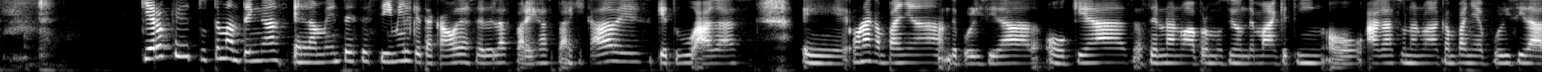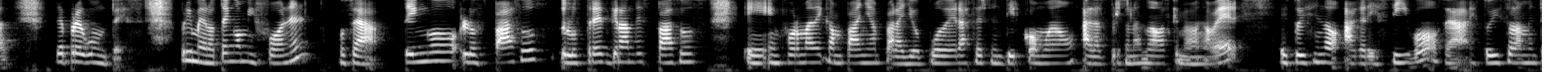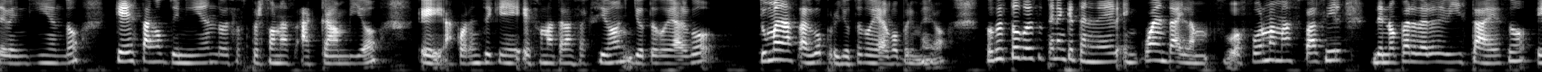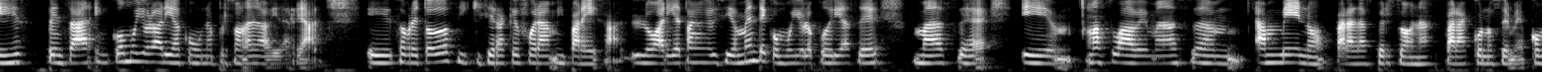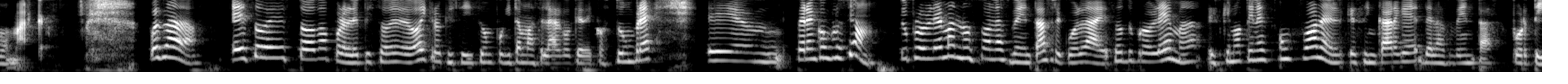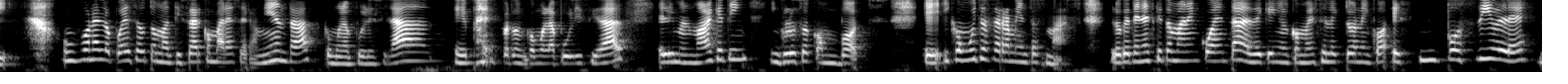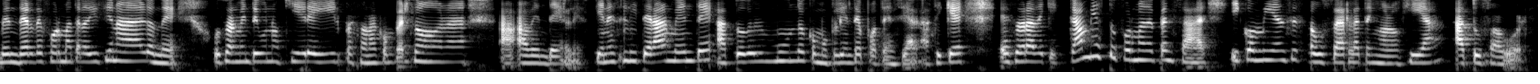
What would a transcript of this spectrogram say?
Quiero que tú te mantengas en la mente este símil que te acabo de hacer de las parejas para que cada vez que tú hagas eh, una campaña de publicidad o quieras hacer una nueva promoción de marketing o hagas una nueva campaña de publicidad, te preguntes, primero, ¿tengo mi funnel? O sea, tengo los pasos, los tres grandes pasos eh, en forma de campaña para yo poder hacer sentir cómodo a las personas nuevas que me van a ver. Estoy siendo agresivo, o sea, estoy solamente vendiendo. ¿Qué están obteniendo esas personas a cambio? Eh, acuérdense que es una transacción, yo te doy algo, Tú me das algo, pero yo te doy algo primero. Entonces, todo eso tienen que tener en cuenta y la forma más fácil de no perder de vista eso es pensar en cómo yo lo haría con una persona en la vida real. Eh, sobre todo si quisiera que fuera mi pareja. Lo haría tan agresivamente como yo lo podría hacer más, eh, eh, más suave, más em, ameno para las personas, para conocerme como marca. Pues nada, eso es todo por el episodio de hoy. Creo que se hizo un poquito más largo que de costumbre. Em, pero en conclusión, tu problema no son las ventas, recuerda eso, tu problema es que no tienes un funnel que se encargue de las ventas por ti. Un funnel lo puedes automatizar con varias herramientas como la publicidad, eh, perdón, como la publicidad, el email marketing, incluso con bots eh, y con muchas herramientas más. Lo que tienes que tomar en cuenta es de que en el comercio electrónico es imposible vender de forma tradicional, donde usualmente uno quiere ir persona con persona a, a venderles. Tienes literalmente a todo el mundo como cliente potencial. Así que es hora de que cambies tu forma de pensar y comiences a usar la tecnología a tu favor.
